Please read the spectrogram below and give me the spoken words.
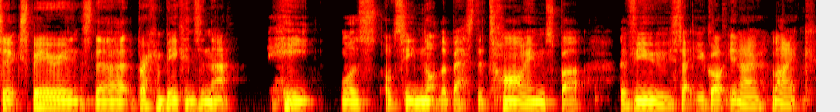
to experience the Brecon Beacons in that heat was obviously not the best at times, but the views that you got, you know, like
